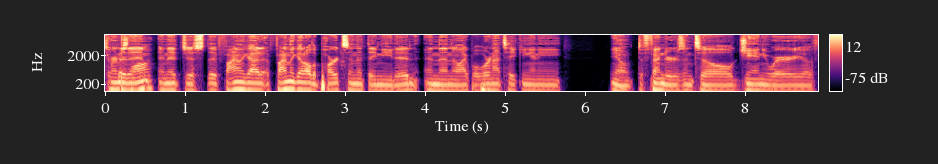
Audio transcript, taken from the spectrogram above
turned it in, and it just it finally got it finally got all the parts in that they needed, and then they're like, well, we're not taking any, you know, defenders until January of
